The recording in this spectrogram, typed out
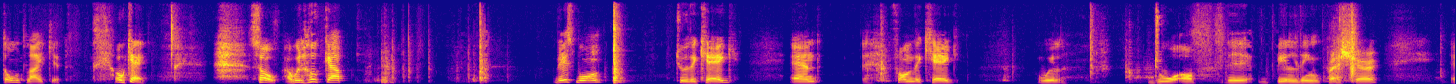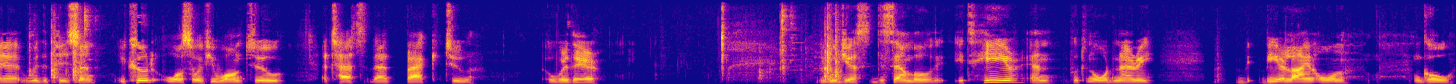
Don't like it. Okay, so I will hook up this one to the keg and from the keg will draw off the building pressure uh, with the Pysen. You could also, if you want to, attach that back to over there. You would just disassemble it here and put an ordinary beer line on and go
